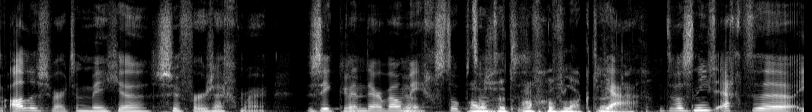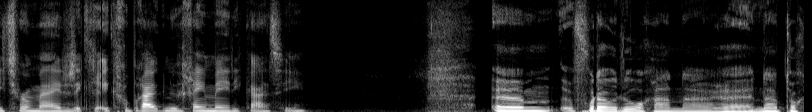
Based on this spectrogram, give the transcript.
Alles werd een beetje suffer, zeg maar. Dus ik ben daar wel ja. mee gestopt. Alles werd afgevlakt ja, eigenlijk. het was niet echt eh, iets voor mij. Dus ik, ik gebruik nu geen medicatie. Ehm, voordat we doorgaan naar, eh, naar toch,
